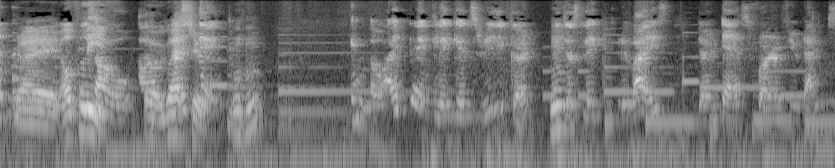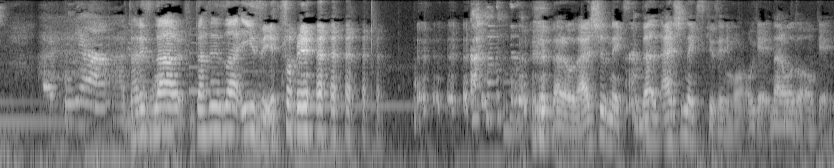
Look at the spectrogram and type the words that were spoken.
right. hopefully. So, um, oh, go ahead, I shoot. think, Mm-hmm. so I think like it's really good to Mm. just like revise your test for a few times. And yeah. Ah, that is not that is not easy. Sorry. なるほど。I shouldn't ex that I shouldn't excuse anymore. Okay. なるほど。Okay.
